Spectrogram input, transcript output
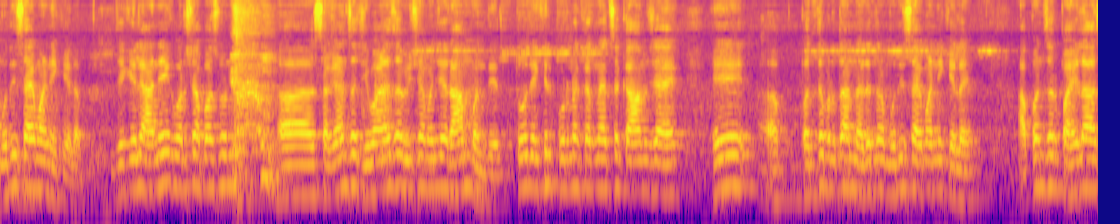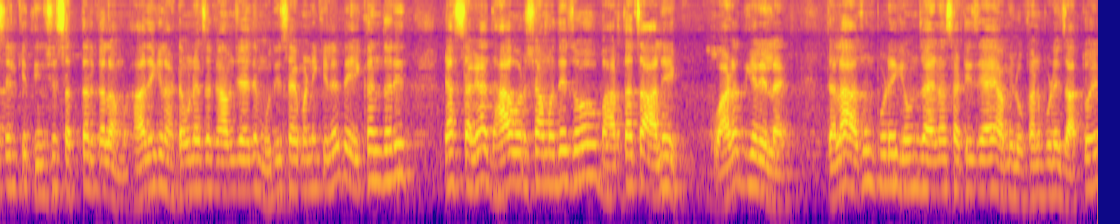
मोदी साहेबांनी केलं. जे गेल्या अनेक वर्षापासून सगळ्यांचा जिव्हाळ्याचा विषय म्हणजे राम मंदिर. तो देखील पूर्ण करण्याचं काम जे आहे हे पंतप्रधान नरेंद्र मोदी साहेबांनी केलं आहे आपण जर पाहिलं असेल की तीनशे सत्तर कलम हा देखील हटवण्याचं काम जे आहे ते मोदी साहेबांनी केलं ते एकंदरीत या सगळ्या दहा वर्षामध्ये जो भारताचा आलेख वाढत गेलेला आहे त्याला अजून पुढे घेऊन जाण्यासाठी जे आहे आम्ही लोकांपुढे जातोय.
